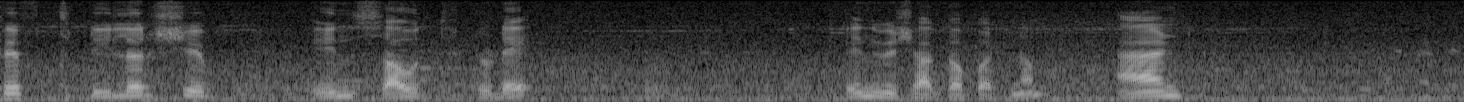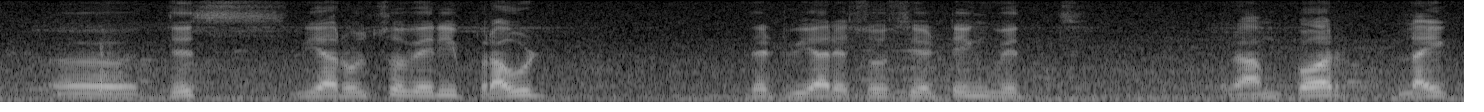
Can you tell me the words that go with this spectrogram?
fifth dealership in south today in Visakhapatnam and this we are also very proud that we are associating with Ramcor like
